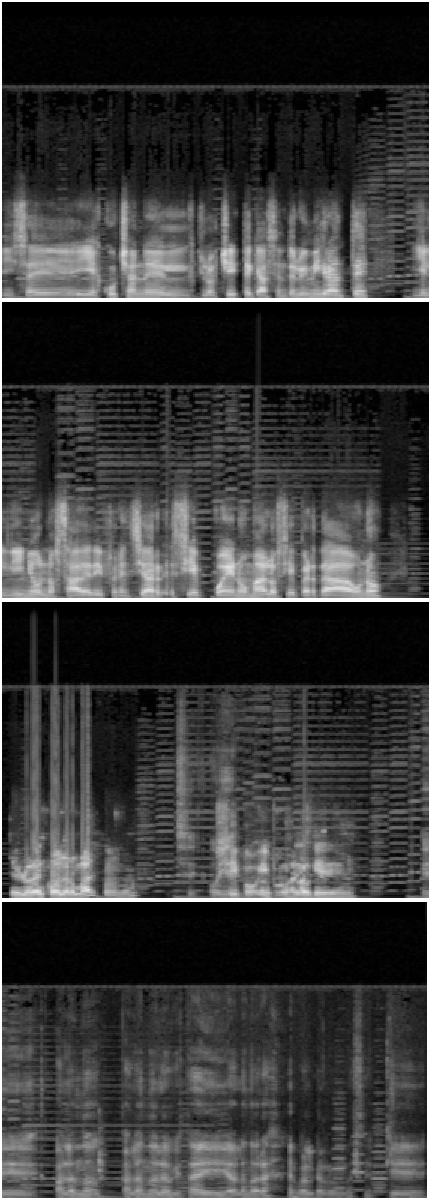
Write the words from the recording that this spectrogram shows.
y, se, y escuchan el, los chistes que hacen de los inmigrantes y el niño no sabe diferenciar si es bueno o malo, si es verdad o no. lo ven como normal, ¿no? Sí, Oye, y algo que... eh, hablando, hablando de lo que estáis hablando ahora, valga que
